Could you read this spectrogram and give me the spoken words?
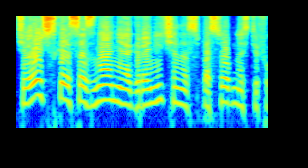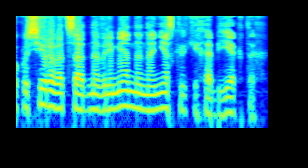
Человеческое сознание ограничено в способности фокусироваться одновременно на нескольких объектах.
